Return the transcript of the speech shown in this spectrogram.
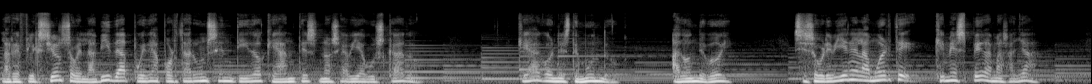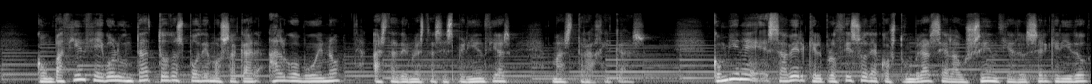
La reflexión sobre la vida puede aportar un sentido que antes no se había buscado. ¿Qué hago en este mundo? ¿A dónde voy? Si sobreviene la muerte, ¿qué me espera más allá? Con paciencia y voluntad todos podemos sacar algo bueno hasta de nuestras experiencias más trágicas. Conviene saber que el proceso de acostumbrarse a la ausencia del ser querido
